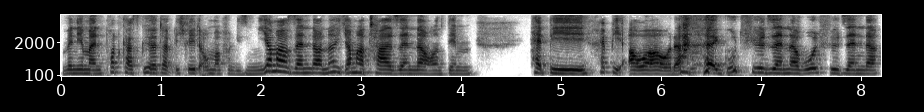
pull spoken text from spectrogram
wenn ihr meinen Podcast gehört habt, ich rede auch mal von diesem Jammersender, ne, Jammertalsender und dem Happy, Happy Hour oder Gutfühlsender, Wohlfühlsender.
